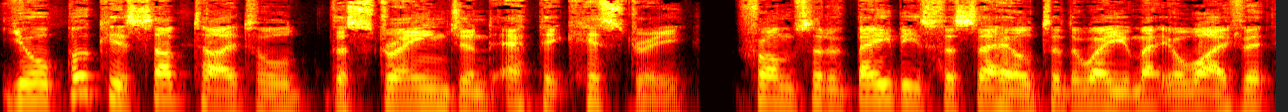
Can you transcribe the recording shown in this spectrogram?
Your book is subtitled The Strange and Epic History from sort of babies for sale to the way you met your wife. It,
